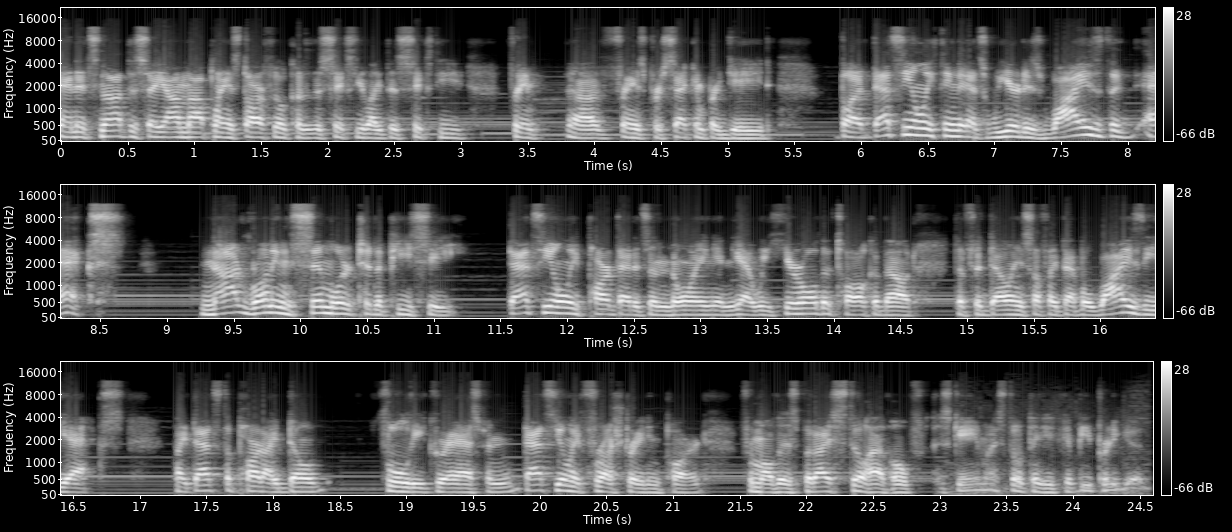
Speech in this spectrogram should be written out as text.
And it's not to say I'm not playing Starfield because of the 60, like the 60 frame uh, frames per second brigade. But that's the only thing that's weird is why is the X not running similar to the PC. That's the only part that is annoying. And yeah, we hear all the talk about the fidelity and stuff like that, but why is the X? Like that's the part I don't fully grasp, and that's the only frustrating part from all this. But I still have hope for this game. I still think it could be pretty good.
